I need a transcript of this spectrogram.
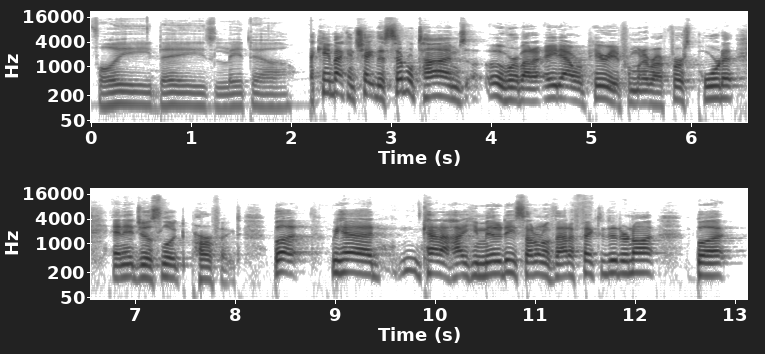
Three days later. I came back and checked this several times over about an eight hour period from whenever I first poured it, and it just looked perfect. But we had kind of high humidity, so I don't know if that affected it or not. But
